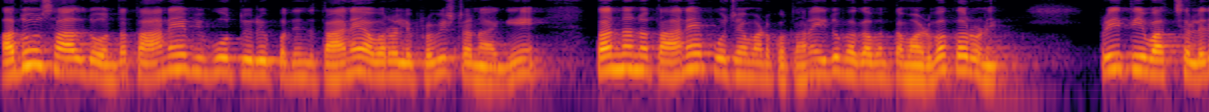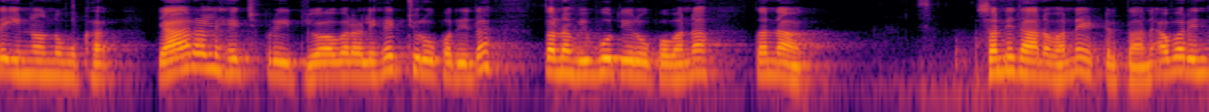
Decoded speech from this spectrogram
ಅದು ಸಾಲದು ಅಂತ ತಾನೇ ವಿಭೂತಿ ರೂಪದಿಂದ ತಾನೇ ಅವರಲ್ಲಿ ಪ್ರವಿಷ್ಟನಾಗಿ ತನ್ನನ್ನು ತಾನೇ ಪೂಜೆ ಮಾಡ್ಕೋತಾನೆ. ಇದು ಭಗವಂತ ಮಾಡುವ ಕರುಣೆ. ಪ್ರೀತಿ ವಾತ್ಸಲ್ಯದ ಇನ್ನೊಂದು ಮುಖ. ಯಾರಲ್ಲಿ ಹೆಚ್ಚು ಪ್ರೀತಿಯೋ ಅವರಲ್ಲಿ ಹೆಚ್ಚು ರೂಪದಿಂದ ತನ್ನ ವಿಭೂತಿ ರೂಪವನ್ನು, ತನ್ನ ಸನ್ನಿಧಾನವನ್ನು ಇಟ್ಟಿರ್ತಾನೆ. ಅವರಿಂದ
